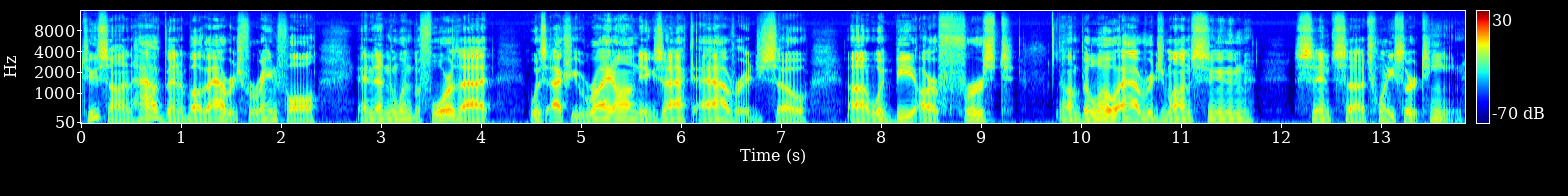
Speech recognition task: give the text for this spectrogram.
Tucson have been above average for rainfall. And then the one before that was actually right on the exact average. So uh, would be our first um, below average monsoon since uh, 2013.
